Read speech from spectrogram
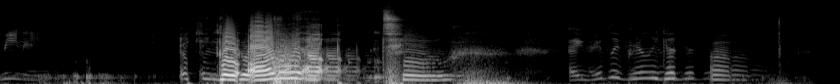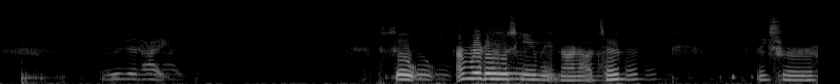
Meaning, it can go all the way up to a really, really good, um, really good height. So I'm rating this game at 9 out of 10. Thanks for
